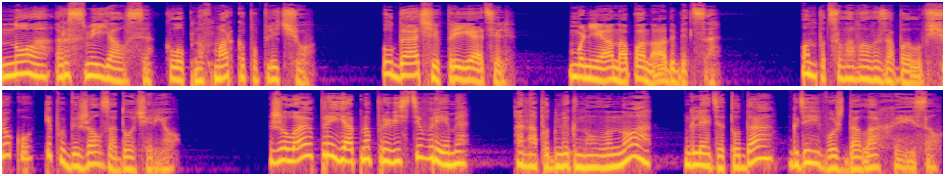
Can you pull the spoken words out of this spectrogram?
Ноа рассмеялся, хлопнув Марка по плечу. «Удачи, приятель. Мне она понадобится». Он поцеловал Изабеллу в щеку и побежал за дочерью. «Желаю приятно провести время», — она подмигнула Ноа, глядя туда, где его ждала Хейзел.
